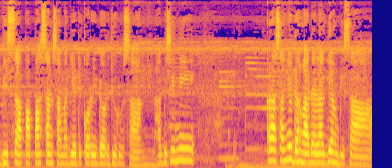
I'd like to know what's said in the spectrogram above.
bisa papasan sama dia di koridor jurusan. Habis ini rasanya udah nggak ada lagi yang bisa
